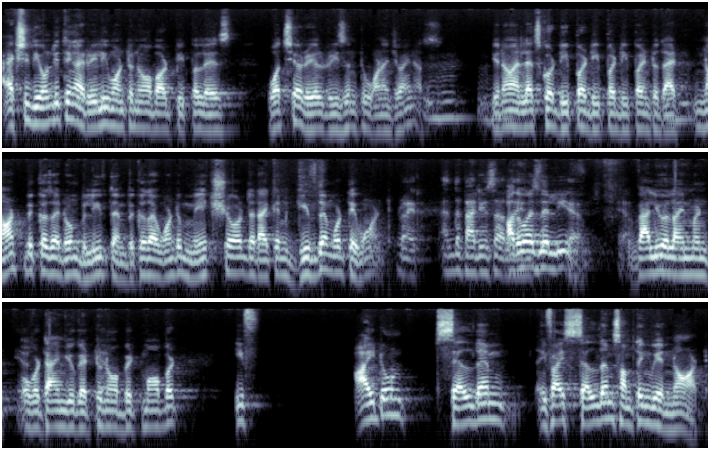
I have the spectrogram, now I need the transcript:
actually, the only thing I really want to know about people is what's your real reason to want to join us? Mm-hmm. You know, and let's go deeper, deeper, deeper into that. Mm-hmm. Not because I don't believe them, because I want to make sure that I can give them what they want. Right. And the values are. Otherwise, they leave. Yeah. Yeah. Value alignment yeah. over time, you get to know a bit more. But if I don't sell them, if I sell them something we're not,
